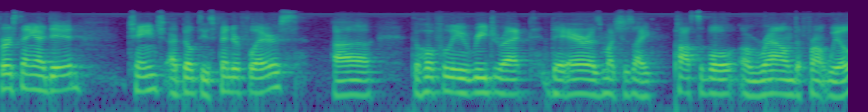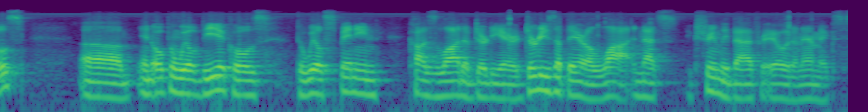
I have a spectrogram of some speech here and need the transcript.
First thing I did, change, I built these fender flares uh, to hopefully redirect the air as much as I possible around the front wheels. Um, in open wheel vehicles, the wheel spinning causes a lot of dirty air. Dirties up the air a lot, and that's extremely bad for aerodynamics.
